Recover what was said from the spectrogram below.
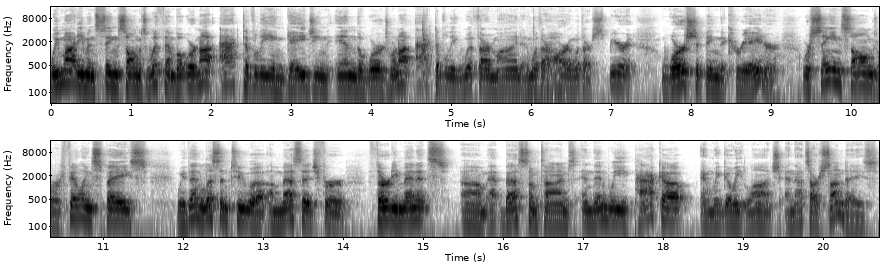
We might even sing songs with them, but we're not actively engaging in the words. We're not actively with our mind and with our heart and with our spirit worshiping the Creator. We're singing songs, we're filling space. We then listen to a, a message for 30 minutes um, at best sometimes, and then we pack up and we go eat lunch, and that's our Sundays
